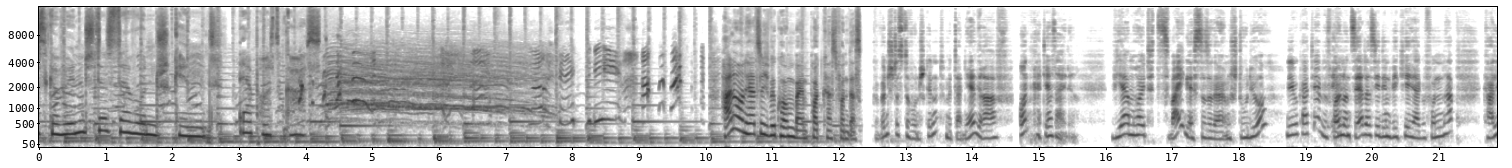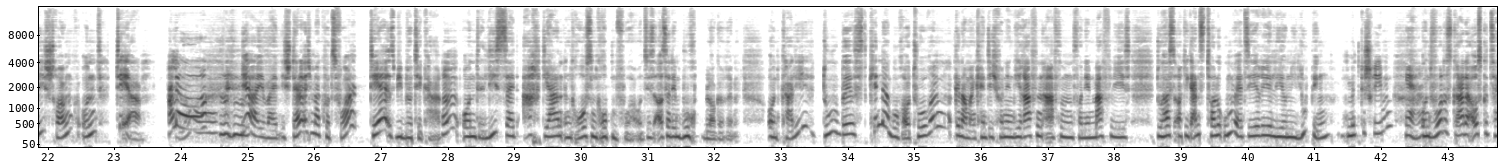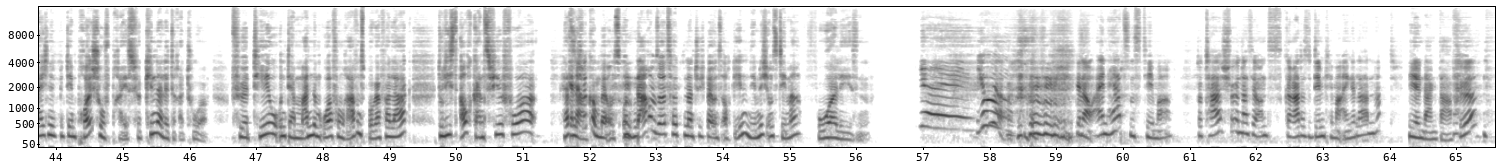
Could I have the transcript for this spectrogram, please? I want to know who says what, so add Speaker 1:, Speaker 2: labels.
Speaker 1: Das gewünschteste Wunschkind. Der Podcast.
Speaker 2: Hallo und herzlich willkommen beim Podcast von Das gewünschteste Wunschkind mit Daniel Graf und Katja Seide. Wir haben heute zwei Gäste sogar im Studio, liebe Katja. Wir freuen uns sehr, dass ihr den Weg hierher gefunden habt. Kali Stronk und Thea.
Speaker 3: Hallo!
Speaker 2: Ja, ihr beiden, ich stelle euch mal kurz vor. Thea ist Bibliothekarin und liest seit acht Jahren in großen Gruppen vor. Und sie ist außerdem Buchbloggerin. Und Kali, du bist Kinderbuchautorin. Genau, man kennt dich von den Giraffenaffen, von den Mufflies. Du hast auch die ganz tolle Umweltserie Leonie Looping mitgeschrieben.
Speaker 3: Ja.
Speaker 2: Und wurdest gerade ausgezeichnet mit dem Preußhof-Preis für Kinderliteratur. Für Theo und der Mann im Ohr vom Ravensburger Verlag. Du liest auch ganz viel vor. Herzlich
Speaker 3: Genau.
Speaker 2: willkommen bei uns. Und darum soll es heute natürlich bei uns auch gehen, nämlich ums Thema Vorlesen.
Speaker 3: Yay!
Speaker 2: Ja.
Speaker 4: Genau, ein Herzensthema. Total schön, dass ihr uns gerade zu dem Thema eingeladen habt. Vielen Dank dafür.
